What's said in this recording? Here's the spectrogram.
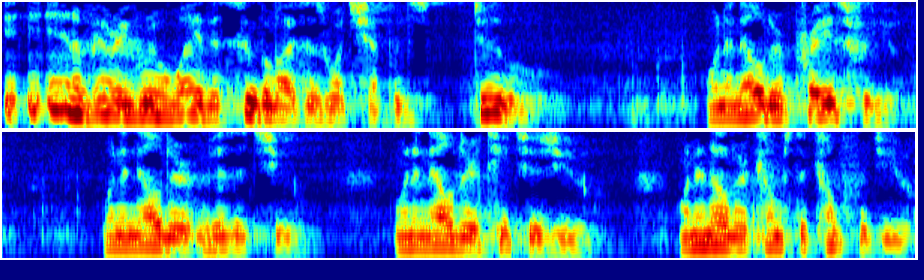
In a very real way, this symbolizes what shepherds do. When an elder prays for you, when an elder visits you, when an elder teaches you, when an elder comes to comfort you,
